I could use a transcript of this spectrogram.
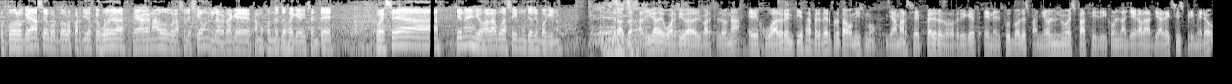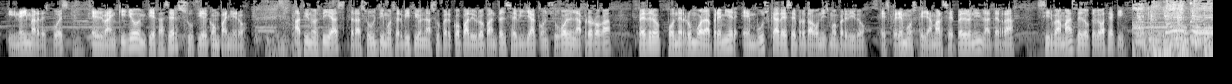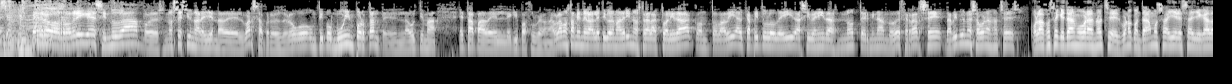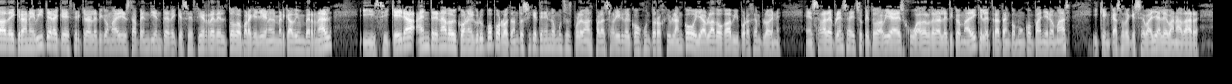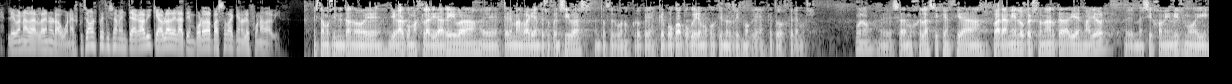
por todo lo que hace, por todos los partidos que juega, que ha ganado con la selección y la verdad que estamos contentos de que Vicente pues sea quien es y ojalá pueda seguir mucho tiempo aquí, ¿no? Tras la salida de Guardiola del Barcelona, el jugador empieza a perder protagonismo. Llamarse Pedro Rodríguez en el fútbol español no es fácil y con la llegada de Alexis primero y Neymar después, el banquillo empieza a ser su fiel compañero. Hace unos días, tras su último servicio en la Supercopa de Europa ante el Sevilla con su gol en la prórroga, Pedro pone rumbo a la Premier en busca de ese protagonismo perdido. Esperemos que llamarse Pedro en Inglaterra sirva más de lo que lo hace aquí. Pedro Rodríguez, sin duda, pues no sé si una leyenda del Barça, pero desde luego un tipo muy importante en la última etapa del equipo azulgrana. Hablamos también del Atlético de Madrid, nos trae la actualidad, con todavía el capítulo de idas y venidas no terminando de cerrarse. David Unosa, buenas noches. Hola José, ¿qué tal? Muy buenas noches. Bueno, contábamos ayer esa llegada de Craneviter, hay que decir que el Atlético de Madrid está pendiente de que se cierre del todo para que llegue en el mercado invernal y Siqueira ha entrenado hoy con el grupo, por lo tanto sigue teniendo muchos problemas para salir del conjunto rojiblanco. Hoy ha hablado Gaby, por ejemplo, en, sala de prensa, ha dicho que todavía es jugador del Atlético de Madrid, que le tratan como un compañero más y que en caso de que se vaya le van a dar, le van a dar la enhorabuena. Escuchamos precisamente a Gaby que habla de la temporada pasada que no le fue nada bien. Estamos intentando eh, llegar con más claridad arriba, eh, tener más variantes ofensivas, entonces bueno, creo que, poco a poco iremos cogiendo el ritmo que todos queremos. Bueno, eh, sabemos que la exigencia para mí en lo personal cada día es mayor, eh, me exijo a mí mismo y,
